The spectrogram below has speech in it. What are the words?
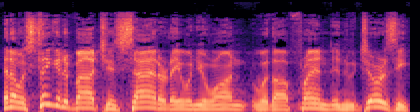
and I was thinking about you Saturday when you were on with our friend in New Jersey,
